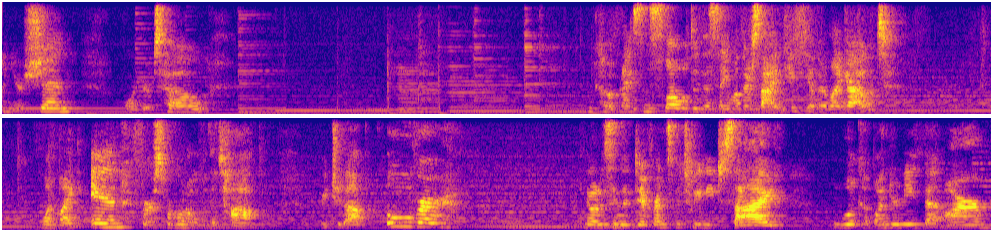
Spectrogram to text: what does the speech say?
on your shin or your toe. And come up nice and slow. We'll do the same other side. Kick the other leg out one leg in. First, we're going over the top. Reach it up, over. Noticing the difference between each side. Look up underneath that arm.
